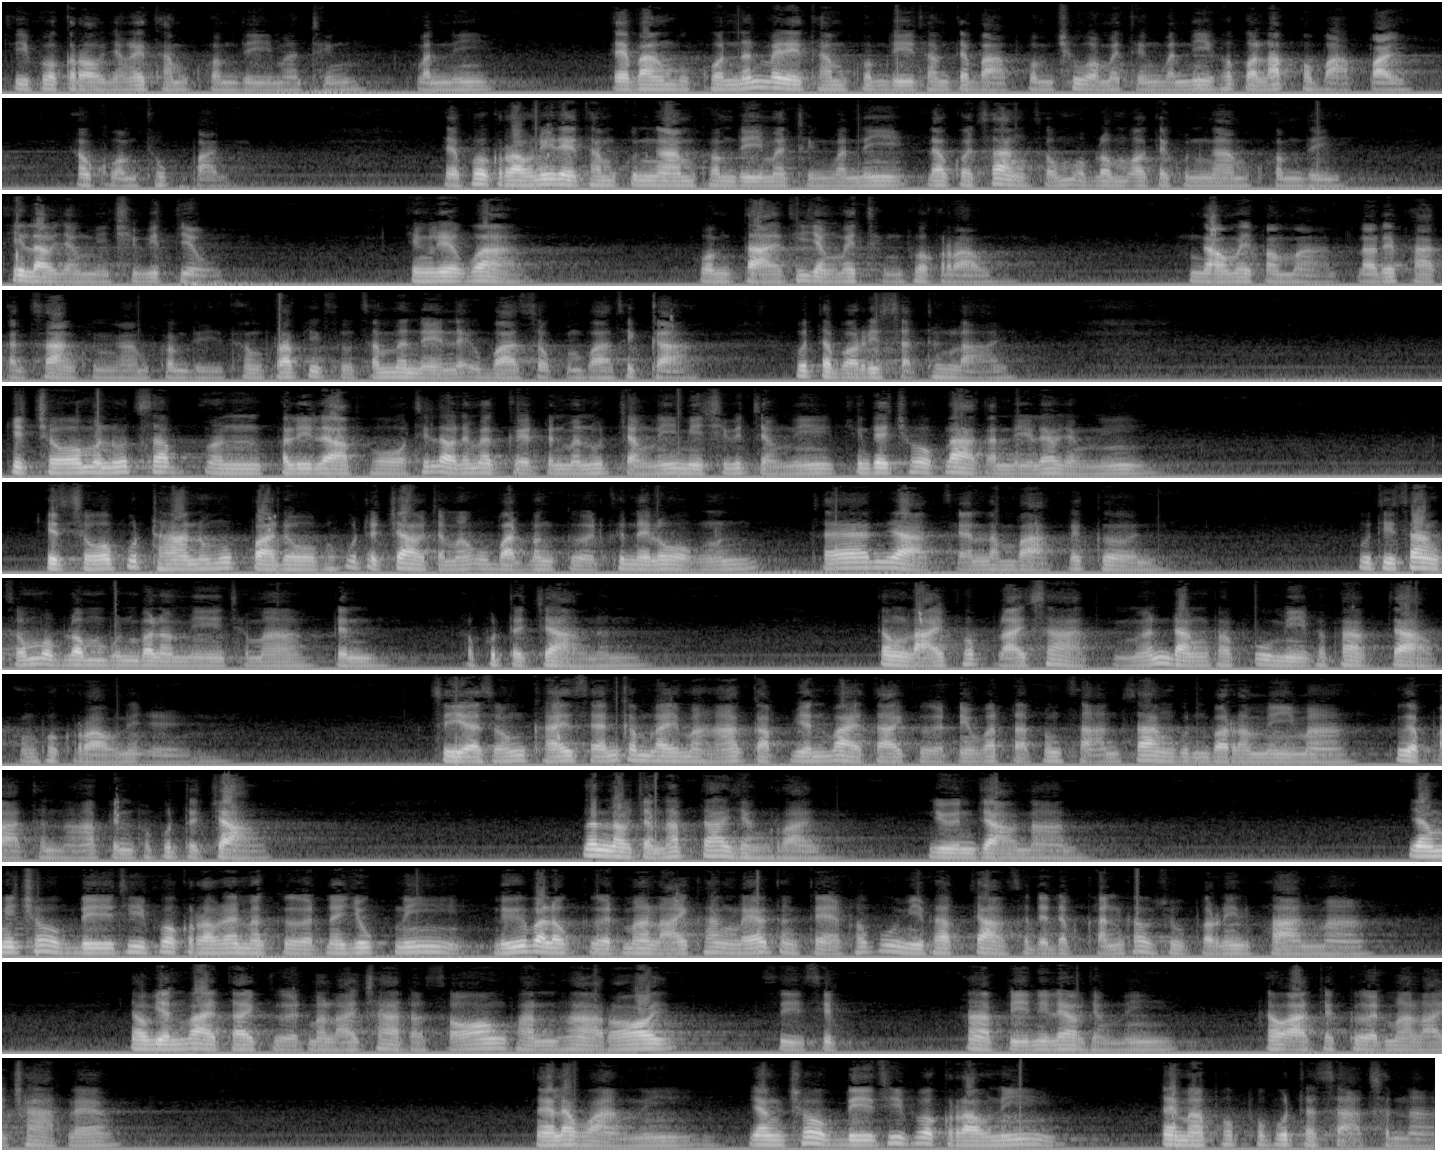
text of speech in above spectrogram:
ที่พวกเรายังได้ทำความดีมาถึงวันนี้ แต่บางบุคคลนั้นไม่ได้ทำความดีทำแต่บาปความชั่วมาถึงวันนี้เขาก็รับเอาบาปไป เอาความทุกข์ไป แต่พวกเรานี้ได้ทำคุณงามความดีมาถึงวันนี้ แล้วก็สร้างสมอบรมเอาแต่คุณงามความดี ที่เรายังมีชีวิตอยู่ จึงเรียกว่าความตายที่ยังไม่ถึงพวกเรา เราไม่ประมาทเราได้พากันสร้างคุณงามความดี ทั้งพระภิกษุสัมมาเนรและอุบาสกอุบาสิกาพุทธบริษัททั้งหลาย กิจโฉมนุษย์ทรัพย์มันปริลาโภที่เราได้มาเกิดเป็นมนุษย์อย่างนี้มีชีวิตอย่างนี้ จึงได้โชคลาภอันดีแล้วอย่างนี้กิจโสพุทธานุมุปปาโด พระพุทธเจ้าจะมาอุบัติบังเกิดขึ้นในโลกนั้น แสนยากแสนลำบากเหลือเกิน ผู้ที่สร้างสมอบรมบุญบารรมีจะมาเป็นพระพุทธเจ้านั้น ต้องหลายภพหลายชาติ เหมือนดังพระผู้มีพระภาคเจ้าของพวกเรานี่เองเสียสงไขยแสนกำไรมหากับเวียนว่ายตายเกิดในวัฏฏสงสารสร้างบุญบารรมีมาเพื่อปรารถนาเป็นพระพุทธเจ้า นั่นเราจะนับได้อย่างไร ยืนยาวนาน ยังมีโชคดีที่พวกเราได้มาเกิดในยุคนี้ หรือว่าเราเกิดมาหลายครั้งแล้วตั้งแต่พระผู้มีพระเจ้าเสด็จดับขันเข้าสู่ปรินิพานมา เราเวียนว่ายตายเกิดมาหลายชาติสองพันห้าร้อยสี่สิบห้าปีนี้แล้วอย่างนี้ เราอาจจะเกิดมาหลายชาติแล้ว ในระหว่างนี้ยังโชคดีที่พวกเรานี้ได้มาพบพระพุทธศาสนา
